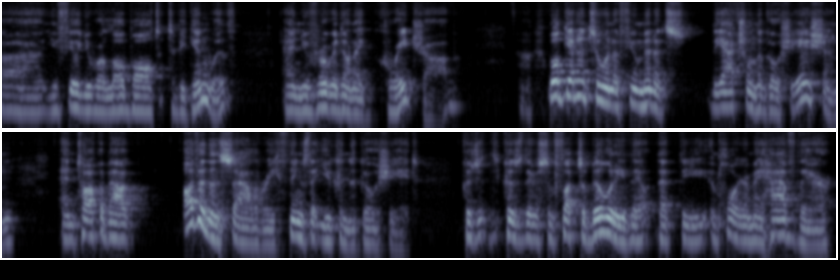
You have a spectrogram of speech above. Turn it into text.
uh, you feel you were lowballed to begin with and you've really done a great job. Uh, we'll get into in a few minutes the actual negotiation and talk about other than salary things that you can negotiate because because there's some flexibility that, that the employer may have there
